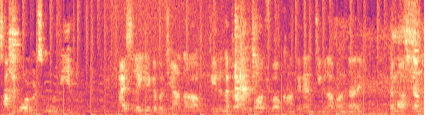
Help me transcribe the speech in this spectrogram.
ਸਾਹਮਣੇ ਗਵਰਨਮੈਂਟ ਸਕੂਲ ਵੀ ਹੈ ਇਸ ਲਈ ਇਹ ਕਿ ਬੱਚਿਆਂ ਦਾ ਦਿਲ ਲੱਗਾ ਰਹੇ ਕਬਾਬ ਸ਼ਬਾਬ ਖਾਂਦੇ ਨੇ ਜਿਗਰਾ ਬਣਦਾ ਰਹੇ ਤੇ ਮਾਸਟਰਾਂ ਨੂੰ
